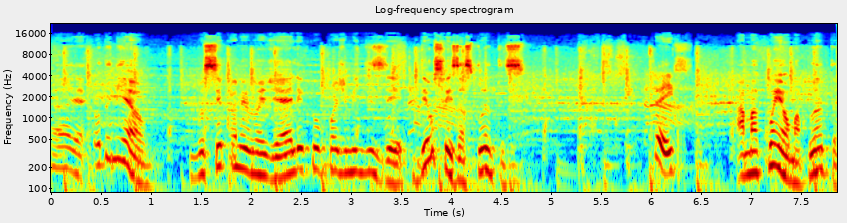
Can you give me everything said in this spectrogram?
Ah, é. Ô Daniel, você como evangélico pode me dizer, Deus fez as plantas? Fez. A maconha é uma planta?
